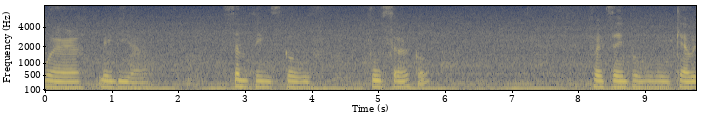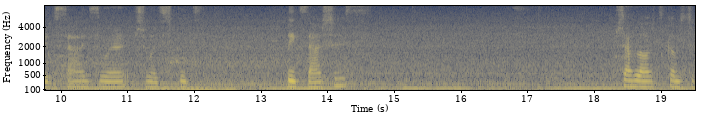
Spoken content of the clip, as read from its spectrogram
where maybe uh, some things go full circle. For example, Carrie sides where she wants to put Big's ashes. Charlotte comes to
